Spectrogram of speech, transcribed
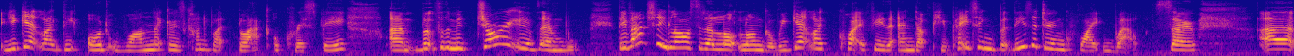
You get like the odd one that goes kind of like black or crispy. Um, but for the majority of them, they've actually lasted a lot longer. We get like quite a few that end up pupating, but these are doing quite well. So uh,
